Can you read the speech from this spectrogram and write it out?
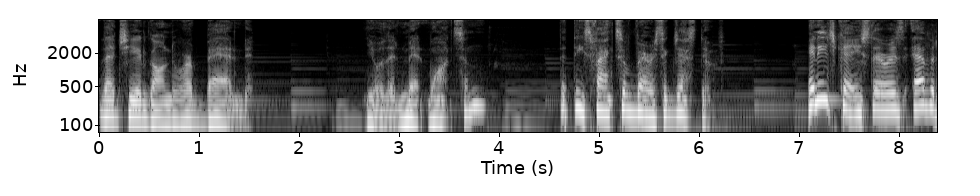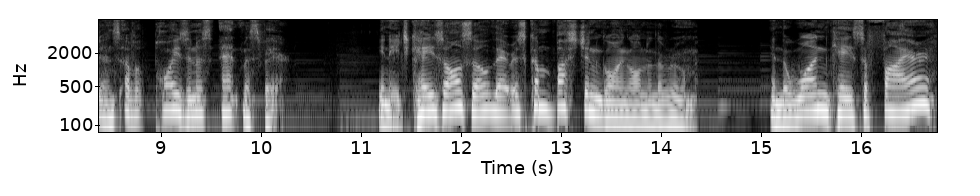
that she had gone to her bed. You'll admit, Watson, that these facts are very suggestive. In each case, there is evidence of a poisonous atmosphere. In each case, also, there is combustion going on in the room. In the one case, a fire,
